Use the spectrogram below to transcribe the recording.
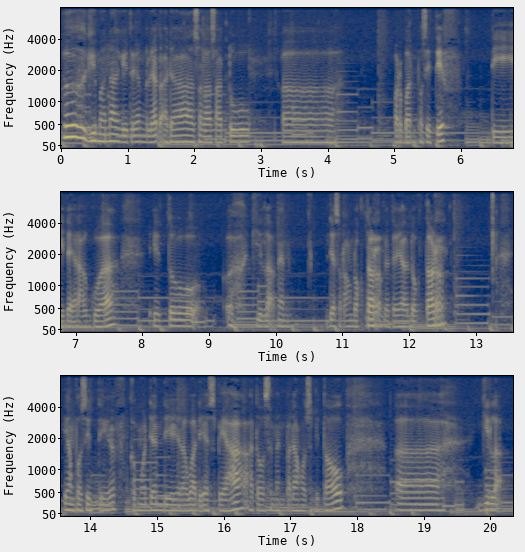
uh, gimana gitu ya? Ngelihat ada salah satu uh, korban positif di daerah gue itu uh, gila men. Dia seorang dokter gitu ya dokter yang positif kemudian dirawat di SPH atau Semen Padang Hospital. Uh, gila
